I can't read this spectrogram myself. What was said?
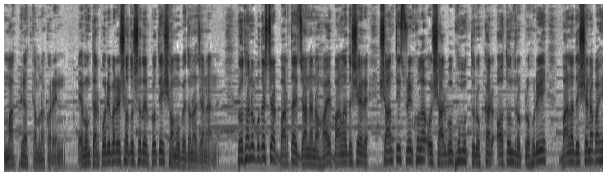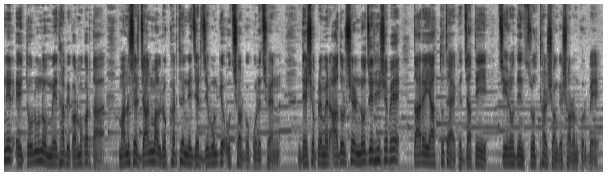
মাগফিরাত কামনা করেন। এবং তার পরিবারের সদস্যদের প্রতি সমবেদনা জানান। প্রধান উপদেষ্টার বার্তায় জানানো হয়, বাংলাদেশের শান্তি শৃঙ্খলা ও সার্বভৌমত্ব রক্ষার অতন্ত্র প্রহরী বাংলাদেশ সেনাবাহিনীর এই তরুণ ও মেধাবী কর্মকর্তা মানুষের জানমাল রক্ষার্থে নিজের জীবনকে উৎসর্গ করেছেন। দেশপ্রেমের আদর্শের নজির হিসেবে তার এই আত্মত্যাগ জাতি চিরদিন শ্রদ্ধার সঙ্গে স্মরণ করবে।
